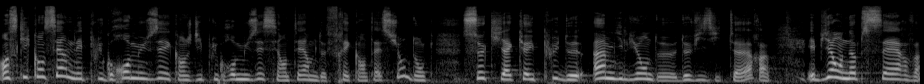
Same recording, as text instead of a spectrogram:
En ce qui concerne les plus gros musées, quand je dis plus gros musées, c'est en termes de fréquentation, donc ceux qui accueillent plus de 1 million de, visiteurs, eh bien on observe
